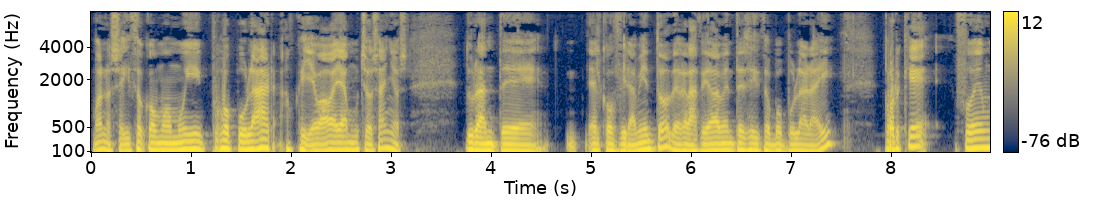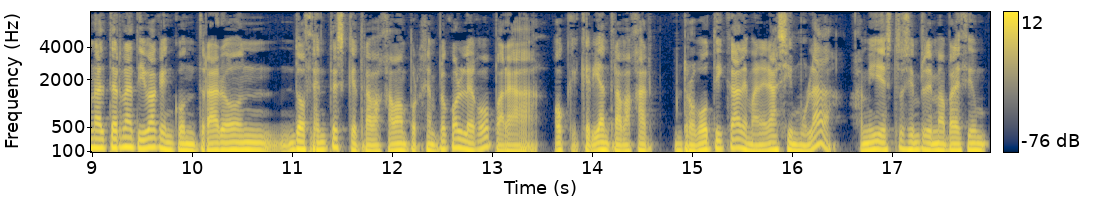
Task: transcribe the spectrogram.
bueno, se hizo como muy popular, aunque llevaba ya muchos años, durante el confinamiento, desgraciadamente se hizo popular ahí, porque fue una alternativa que encontraron docentes que trabajaban, por ejemplo, con Lego para, o que querían trabajar robótica de manera simulada. A mí esto siempre me ha parecido un,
